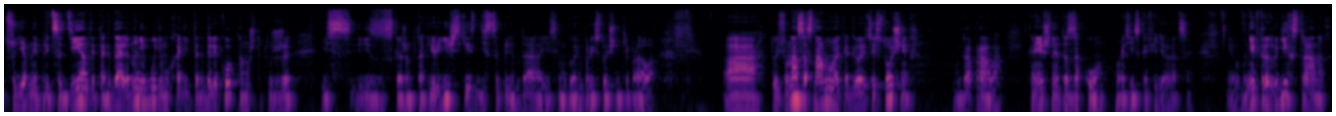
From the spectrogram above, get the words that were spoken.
судебный прецедент и так далее. Но не будем уходить так далеко, потому что это уже из, из скажем так, юридических дисциплин, да, если мы говорим про источники права. А, то есть у нас основной, как говорится, источник да, права, конечно, это закон в Российской Федерации. В некоторых других странах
